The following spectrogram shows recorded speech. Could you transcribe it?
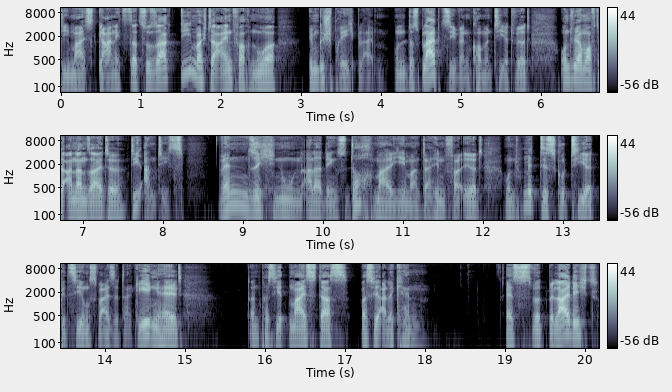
die meist gar nichts dazu sagt, die möchte einfach nur im Gespräch bleiben. Und das bleibt sie, wenn kommentiert wird. Und wir haben auf der anderen Seite die Antis. Wenn sich nun allerdings doch mal jemand dahin verirrt und mitdiskutiert bzw. dagegen hält, dann passiert meist das, was wir alle kennen. Es wird beleidigt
